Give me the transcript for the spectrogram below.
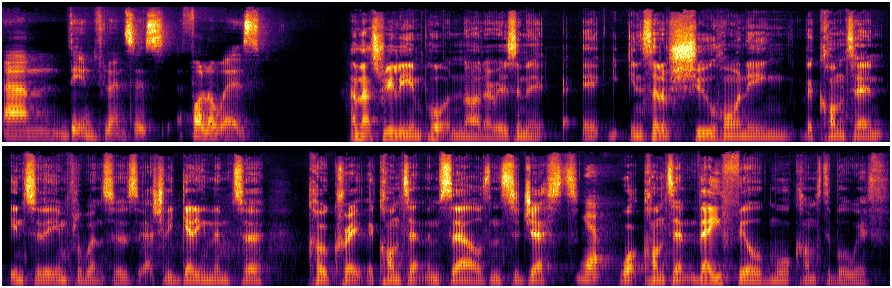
um, the influencers followers and that's really important nada isn't it? it instead of shoehorning the content into the influencers actually getting them to co-create the content themselves and suggest Yep. what content they feel more comfortable with.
